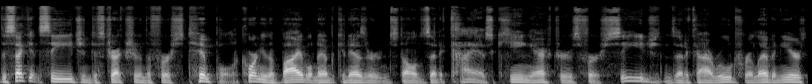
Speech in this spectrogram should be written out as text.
the second siege and destruction of the first temple. According to the Bible, Nebuchadnezzar installed Zedekiah as king after his first siege, and Zedekiah ruled for 11 years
